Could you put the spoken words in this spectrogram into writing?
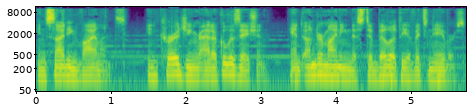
Inciting violence, encouraging radicalization, and undermining the stability of its neighbors.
